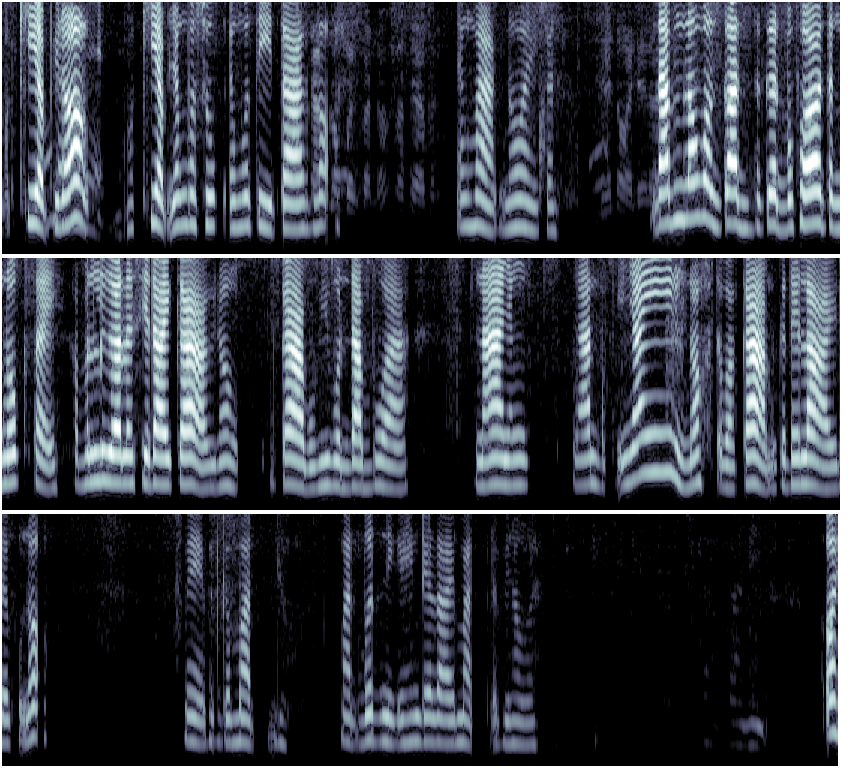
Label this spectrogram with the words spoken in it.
มาเขียบพี่น้องมาเขียบยังบ่สุกยังบ่ตีตาดำลเนาะงเบิ่งก่อนเนาะเราแต่มันยังหมากน้อยกันเนื้อหน่อยเลยดำลองเบิ่งก่อนถ้าเกิดบ่พอจังลกใส่คับมันเรือเลยเสียดายก้าพี่น้องก้าบ่มีบนดำเพราะว่าหน้ายังงานบักใหญ่ๆหนึ่งเนาะแต่ว่าก้ามันก็ได้หลายแล้วพุ่นเนาะแม่เพิ่นก็มัดอยู่มัดเบิดนี่ก็แฮงได้หลายมัดแล้วพี่น้องเอ้ยตานี่ โอ้ย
